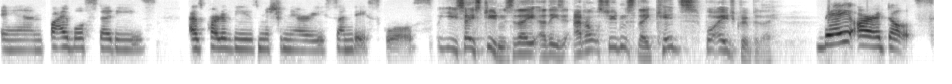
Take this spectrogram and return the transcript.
and Bible studies as part of these missionary Sunday schools. You say students? Are they are these adult students? Are they kids? What age group are they? They are adults,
